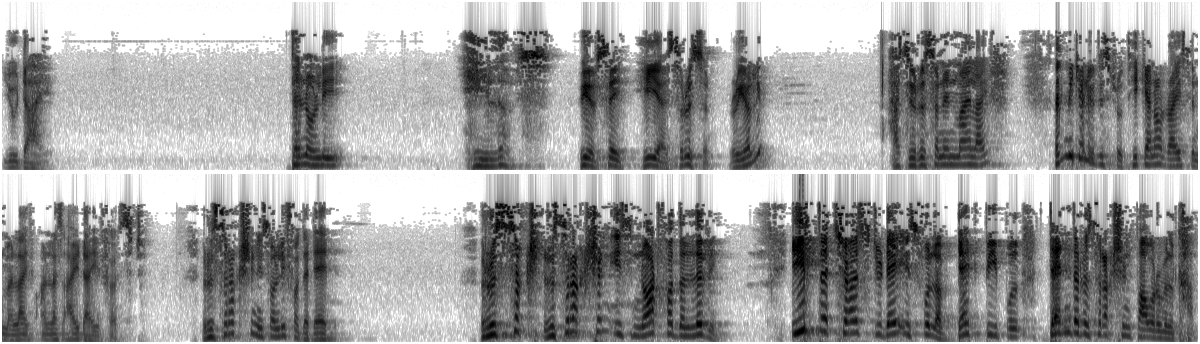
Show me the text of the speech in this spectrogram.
you die. Then only He lives. We have said He has risen. Really? Has He risen in my life? Let me tell you this truth. He cannot rise in my life unless I die first. Resurrection is only for the dead. Resurrection, is not for the living. If the church today is full of dead people, then the resurrection power will come.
